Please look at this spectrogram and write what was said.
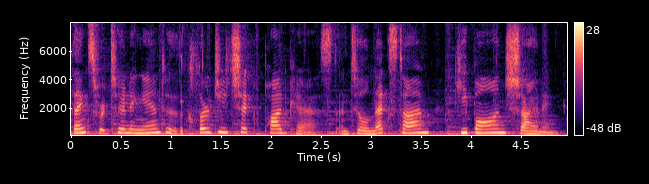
Thanks for tuning in to the Clergy Chick podcast. Until next time, keep on shining.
